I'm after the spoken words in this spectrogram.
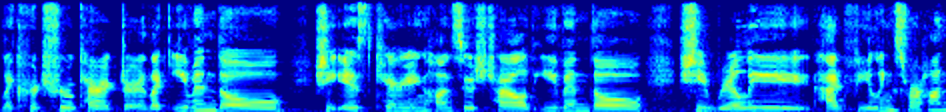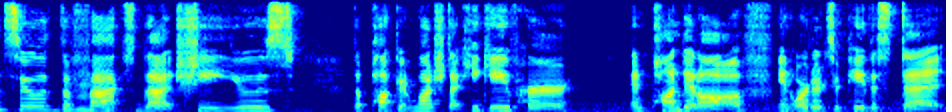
like her true character. Like, even though she is carrying Hansu's child, even though she really had feelings for Hansu, the mm-hmm. fact that she used the pocket watch that he gave her and pawned it off in order to pay this debt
